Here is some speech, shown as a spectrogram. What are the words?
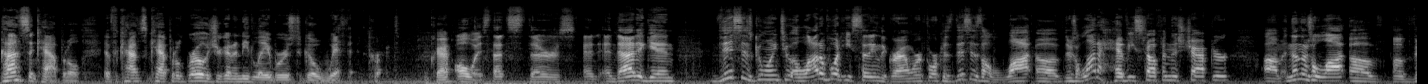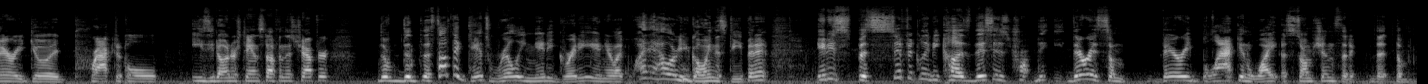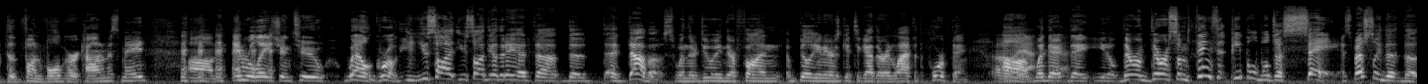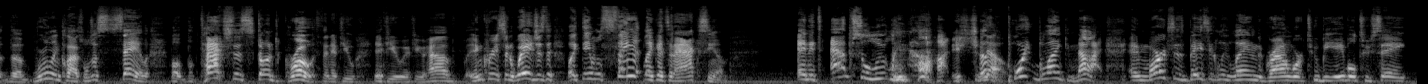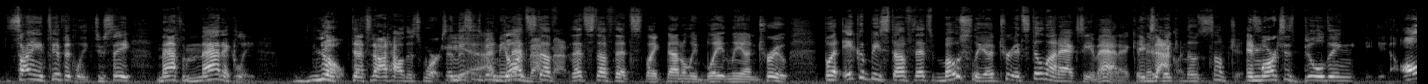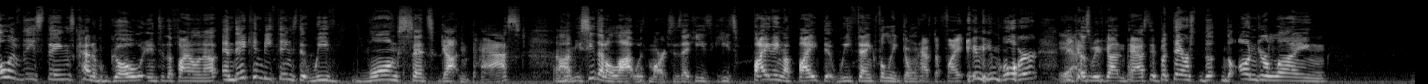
constant capital. If the constant capital grows, you're going to need laborers to go with it. Correct. Okay. Always. That's there's and and that again. This is going to a lot of what he's setting the groundwork for because this is a lot of there's a lot of heavy stuff in this chapter, um, and then there's a lot of of very good practical, easy to understand stuff in this chapter. The, the the stuff that gets really nitty gritty and you're like, why the hell are you going this deep in it? It is specifically because this is tr- the, there is some very black and white assumptions that that the, the fun vulgar economist made um, in relation to well growth. You- saw it. You saw it the other day at uh, the at Davos when they're doing their fun billionaires get together and laugh at the poor thing. um, yeah, when they yeah. they you know there are there are some things that people will just say, especially the the, the ruling class will just say well, the taxes stunt growth, and if you if you if you have increase in wages, like they will say it like it's an axiom. And it's absolutely not. It's just No. point blank not. And Marx is basically laying the groundwork to be able to say scientifically, to say mathematically, no, that's not how this works. And this has been I mean, done that's stuff. That's stuff that's like not only blatantly untrue, but it could be stuff that's mostly untrue. It's still not axiomatic. And Exactly. They're making those assumptions. And Marx is building all of these things kind of go into the final analysis, and they can be things that we've long since gotten past. Uh-huh. Um, you see that a lot with Marx is that he's he's fighting a fight that we thankfully don't have to fight anymore Yeah. because we've gotten past it. But there's the, the underlying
